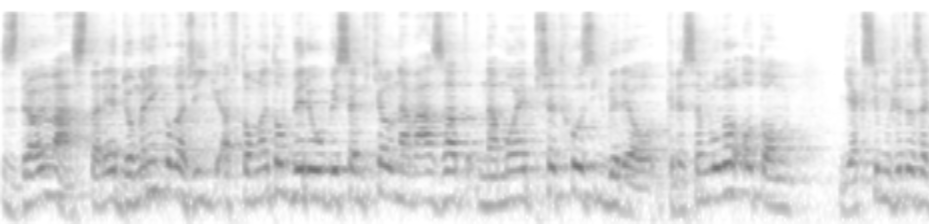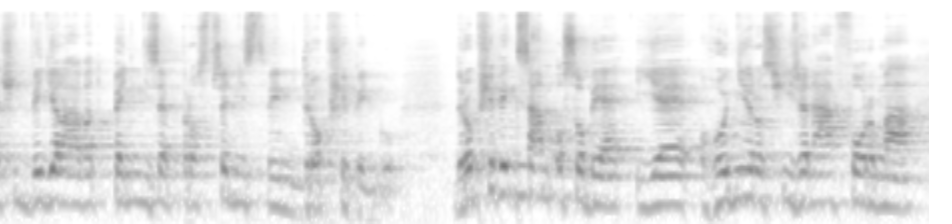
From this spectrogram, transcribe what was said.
Zdravím vás, tady je Dominik Kovařík a v tomto videu bych jsem chtěl navázat na moje předchozí video, kde jsem mluvil o tom, jak si můžete začít vydělávat peníze prostřednictvím dropshippingu. Dropshipping sám o sobě je hodně rozšířená forma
